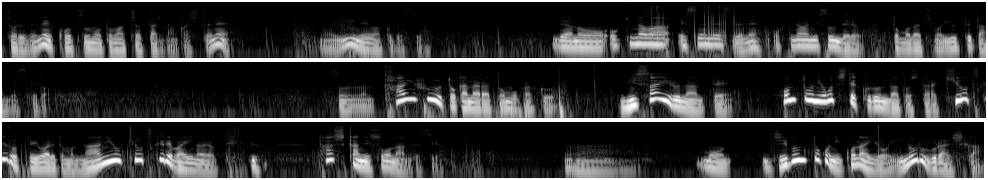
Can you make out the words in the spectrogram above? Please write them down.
それでね交通も止まっちゃったりなんかしてね。いい迷惑ですよ。であの沖縄 SNS でね沖縄に住んでる友達も言ってたんですけど。その台風とかならともかくミサイルなんて本当に落ちてくるんだとしたら気をつけろって言われても何を気をつければいいのよっていう。確かにそうなんですよ。うん。もう自分とこに来ないよう祈るぐらいしか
